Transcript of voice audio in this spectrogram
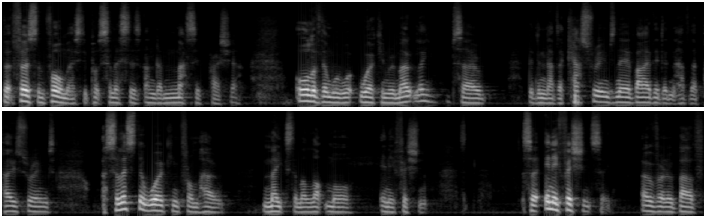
But first and foremost, it put solicitors under massive pressure. All of them were working remotely, so they didn't have their cash rooms nearby, they didn't have their post rooms. A solicitor working from home makes them a lot more inefficient. So inefficiency over and above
